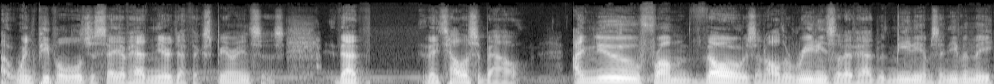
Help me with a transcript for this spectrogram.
uh, when people will just say, I've had near death experiences that they tell us about. I knew from those and all the readings that I've had with mediums and even the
